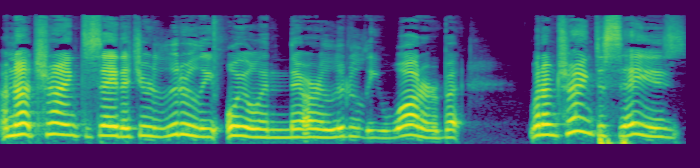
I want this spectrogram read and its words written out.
I'm not trying to say that you're literally oil and they are literally water, but what I'm trying to say is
